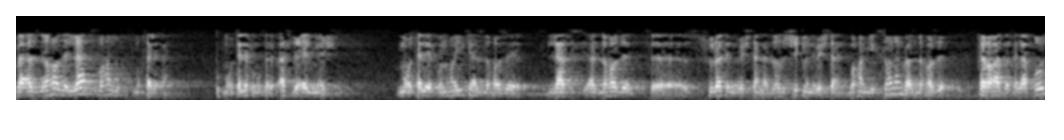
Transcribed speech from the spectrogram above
و از لحاظ لفظ با هم مختلفن. معتلف و مختلف. اصل علمش معتلف اونهایی که از لحاظ لفظ از لحاظ صورت نوشتن از لحاظ شکل نوشتن با هم یکسانن و از لحاظ قرائت و تلفظ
